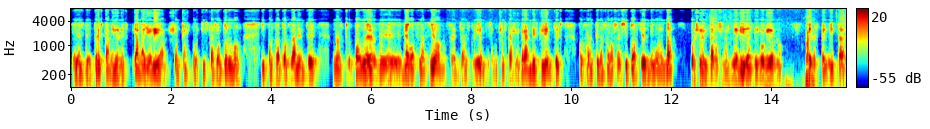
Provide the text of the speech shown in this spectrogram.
es de tres camiones. La mayoría son transportistas autónomos y por tanto realmente nuestro poder de negociación frente a los clientes, en muchos casos grandes clientes, pues realmente no estamos en situación de igualdad. Por eso necesitamos unas medidas del Gobierno que nos permitan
